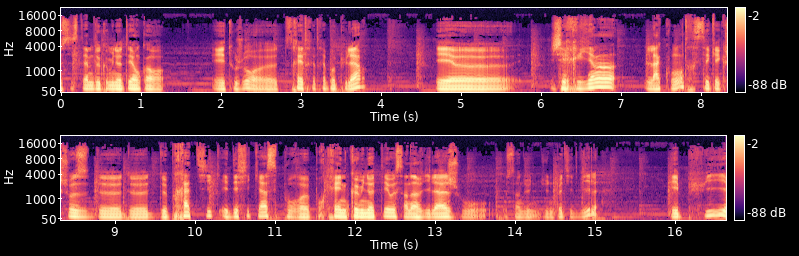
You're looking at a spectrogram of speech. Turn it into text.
système de communauté encore est toujours euh, très très très populaire et euh, j'ai rien là contre. C'est quelque chose de, de- pratique et d'efficace pour euh, pour créer une communauté au sein d'un village ou au sein d'une petite ville. Et puis,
